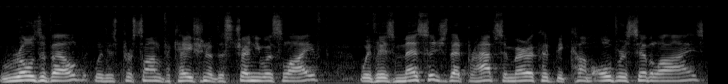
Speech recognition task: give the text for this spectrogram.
Roosevelt, with his personification of the strenuous life, with his message that perhaps America had become over civilized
